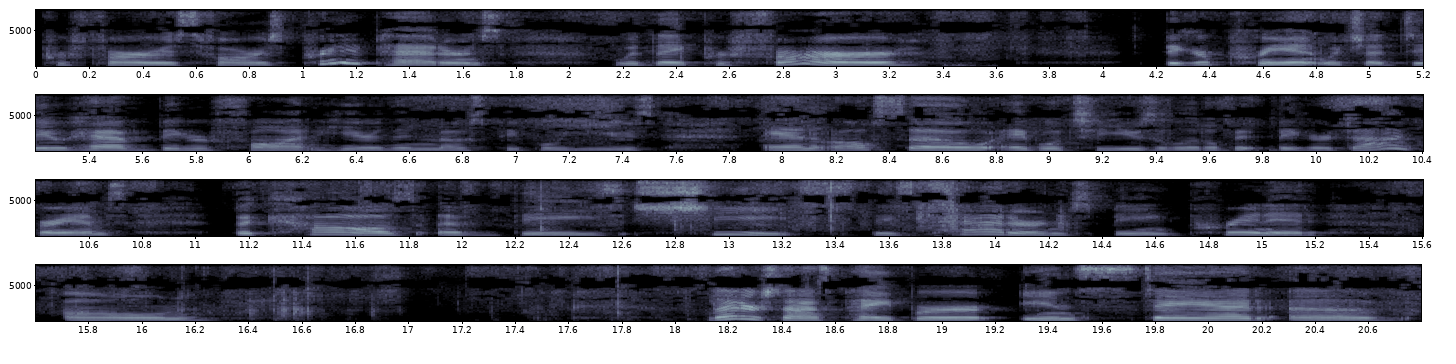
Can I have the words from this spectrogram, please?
prefer as far as printed patterns? Would they prefer bigger print, which I do have bigger font here than most people use, and also able to use a little bit bigger diagrams because of these sheets, these patterns being printed on letter size paper instead of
